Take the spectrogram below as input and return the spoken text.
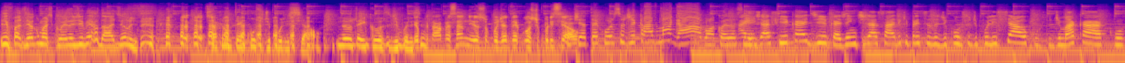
e fazer algumas coisas de verdade ali. Será que não tem curso de policial? Não tem curso de polícia. Eu tava pensando nisso, podia ter curso de policial. Podia ter curso de Krav Maga, alguma coisa assim. Aí já fica a dica. A gente já sabe que precisa de curso de policial, curso de macaco.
